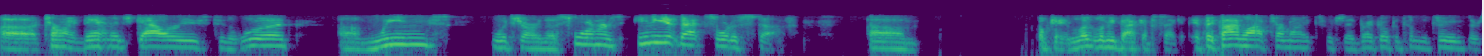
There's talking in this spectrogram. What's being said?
uh, termite damage, galleries to the wood, um, wings, which are the swarmers, any of that sort of stuff. Um, okay, let, let, me back up a second. If they find live termites, which they break open some of the tubes, there's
